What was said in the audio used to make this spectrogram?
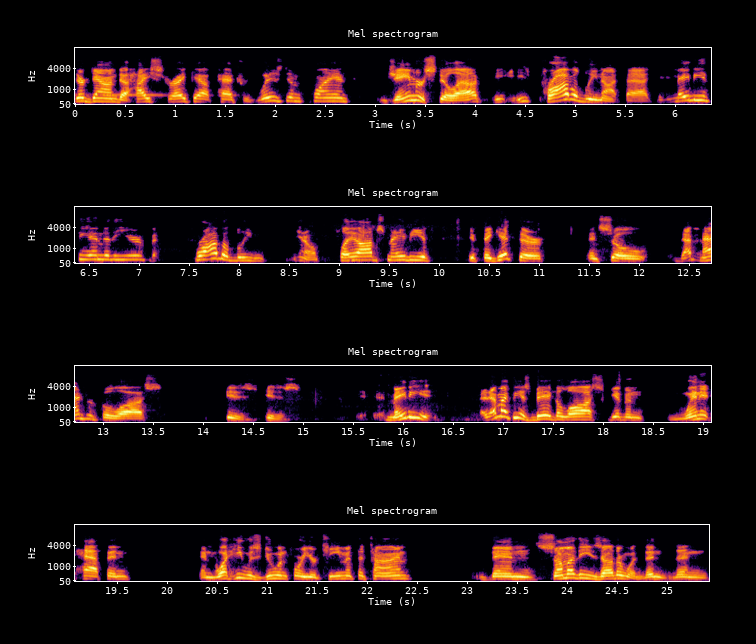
They're down to high strikeout Patrick Wisdom playing. Jeimer's still out. He, he's probably not back. Maybe at the end of the year, but probably you know playoffs. Maybe if if they get there. And so that Madrigal loss is is maybe that might be as big a loss given when it happened and what he was doing for your team at the time than some of these other ones. Then then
